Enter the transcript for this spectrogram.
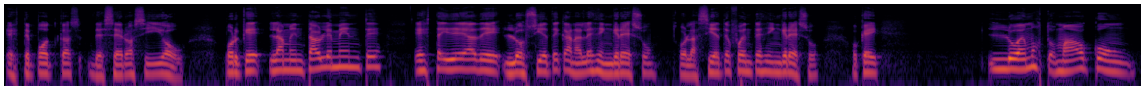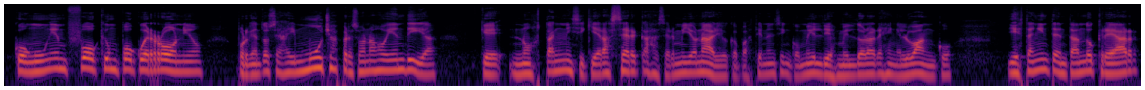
este podcast de cero a CEO. Porque lamentablemente esta idea de los siete canales de ingreso o las siete fuentes de ingreso, ¿ok? Lo hemos tomado con, con un enfoque un poco erróneo, porque entonces hay muchas personas hoy en día que no están ni siquiera cerca a ser millonarios, capaz tienen 5 mil, 10 mil dólares en el banco y están intentando crear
